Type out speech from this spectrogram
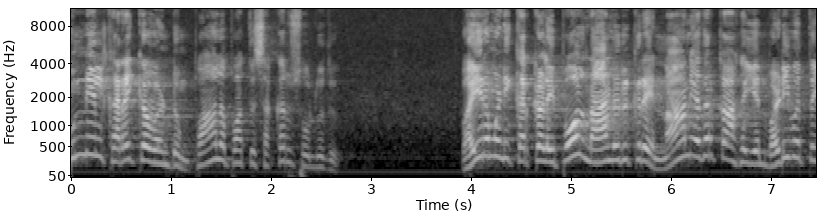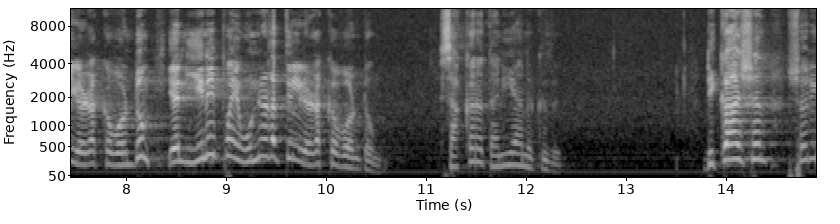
உன்னில் கரைக்க வேண்டும்? பாலை பார்த்து சக்கரை சொல்லுது. வைரமணி கற்களை போல் நான் இருக்கிறேன். நான் எதற்காக என் வடிவத்தை இழக்க வேண்டும்? என் இனிப்பை உன்னிடத்தில் இழக்க வேண்டும்? சக்கரை தனியா நிக்குது. டிகாஷன் சரி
